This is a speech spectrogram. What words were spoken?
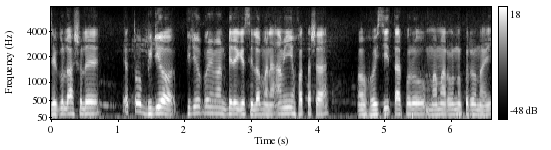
যেগুলো আসলে এত ভিডিও ভিডিও পরিমাণ বেড়ে গেছিল। মানে আমি হতাশা হয়েছি তারপরেও মামার অনুপ্রেরণায়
